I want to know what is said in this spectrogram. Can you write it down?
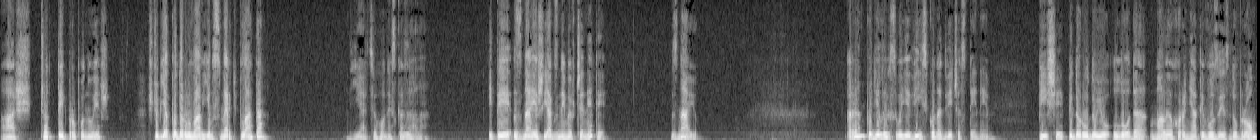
А що ти пропонуєш? Щоб я подарував їм смерть плата? Я цього не сказала. І ти знаєш, як з ними вчинити? Знаю. Ран поділив своє військо на дві частини. Піші під орудою лода мали охороняти вози з добром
